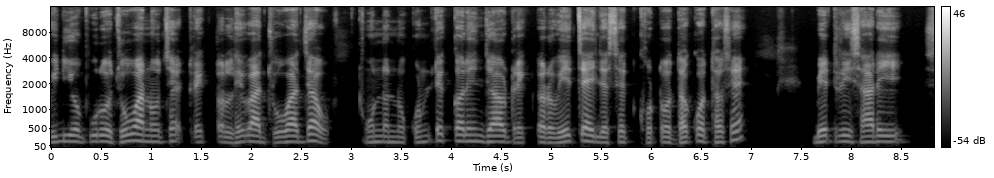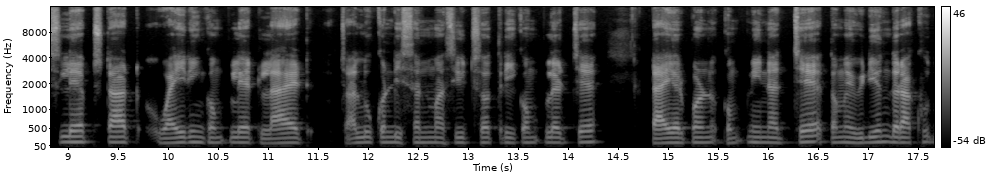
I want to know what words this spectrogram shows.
વીડિયો પૂરો જોવાનો છે. ટ્રેક્ટર લેવા જોવા જાઓ ઓનરનો કોન્ટેક કરીને જાઓ ટ્રેક્ટર વેચાઈ જશે, ખોટો ધક્કો થશે. બેટરી સારી સ્લેપ સ્ટાર્ટ, વાયરિંગ કમ્પ્લેટ, લાઇટ, ચાલુ કન્ડિશનમાં સીટ છત્રી કમ્પ્લેટ છે, ટાયર પણ કંપનીના જ છે. તમે વીડિયો અંદર આખું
